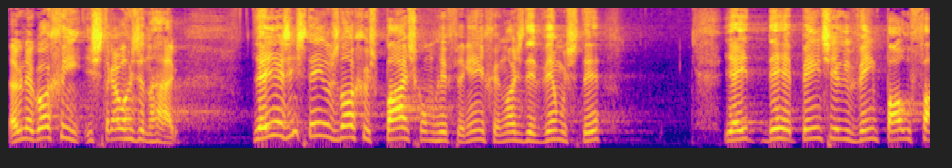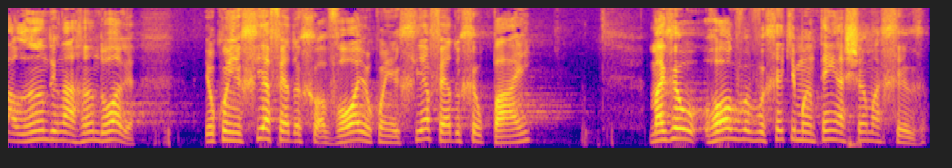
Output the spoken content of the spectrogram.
Era um negócio assim, extraordinário. E aí a gente tem os nossos pais como referência, nós devemos ter. E aí, de repente, ele vem Paulo falando e narrando: olha, eu conheci a fé da sua avó, eu conheci a fé do seu pai, mas eu rogo a você que mantenha a chama acesa.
